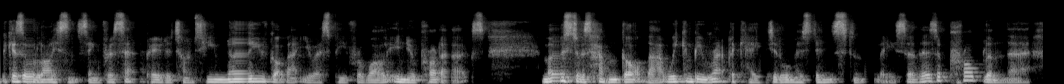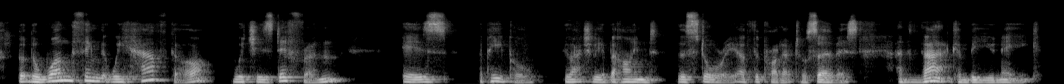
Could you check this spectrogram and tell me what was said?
because of licensing for a set period of time. So, you know you've got that USP for a while in your products. Most of us haven't got that. We can be replicated almost instantly. So, there's a problem there. But the one thing that we have got, which is different, is the people who actually are behind the story of the product or service. And that can be unique.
